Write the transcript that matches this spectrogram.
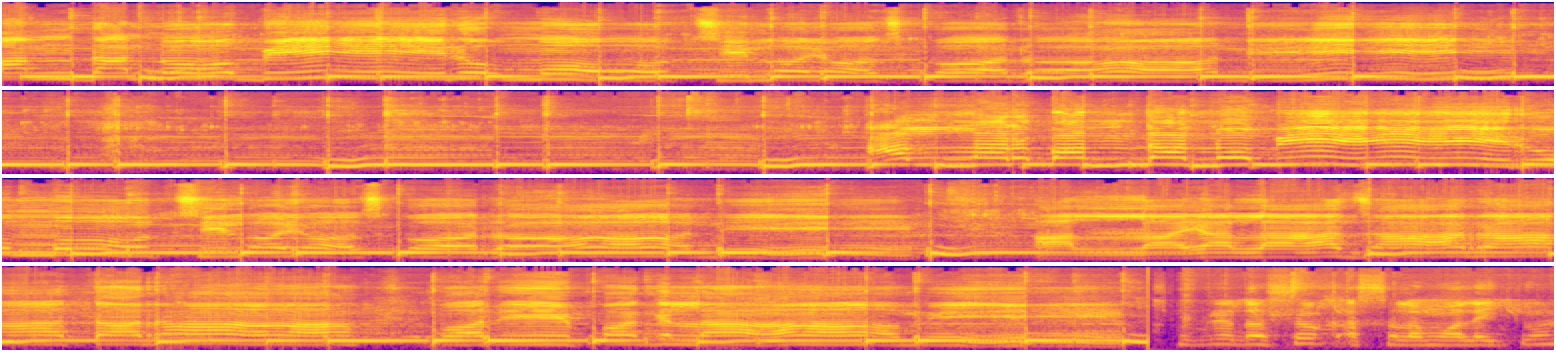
বান্দা নবীর উম্মত ছিল অস্করণী আল্লাহর বান্দা নবীর উম্মত ছিল অস্করণী আল্লাহ যারা, তারা করে পাগলামি সুপ্রিয় দর্শক, আসসালামু আলাইকুম।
